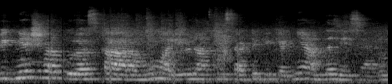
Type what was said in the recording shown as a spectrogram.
విఘ్నేశ్వర పురస్కారము మరియు నాకు ఈ సర్టిఫికెట్ని అందజేశారు.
